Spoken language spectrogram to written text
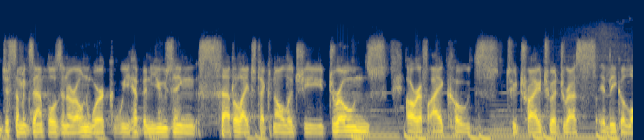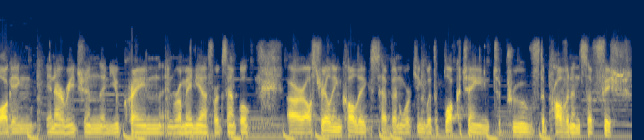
Just some examples in our own work we have been using satellite technology drones rfi codes to try to address illegal logging in our region in ukraine in romania for example. Our australian colleagues have been working with blockchain to prove the provenance of fish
